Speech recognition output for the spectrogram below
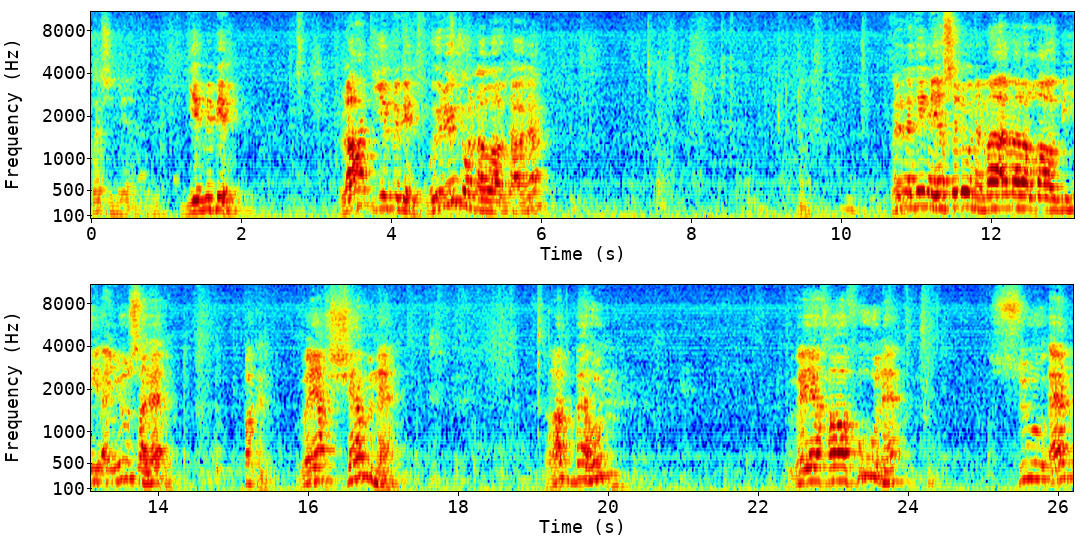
Kaçıncı ayet? 21. Rahat 21. Buyuruyor ki orada Allahu Teala وَالَّذ۪ينَ يَصِلُونَ مَا اَمَرَ اللّٰهُ بِهِ اَنْ يُوصَلَ Bakın. Ve yahşevne Rabbehum ve yehafune su'el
